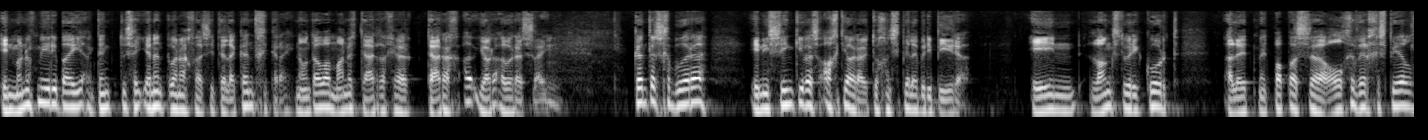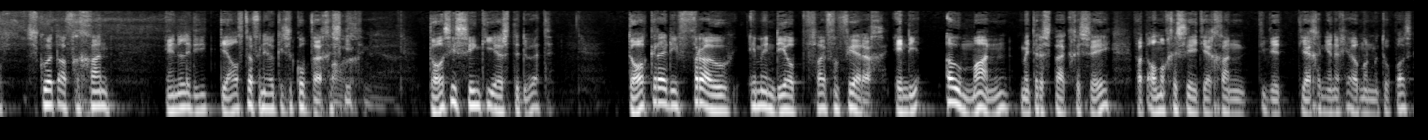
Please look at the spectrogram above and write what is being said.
En min of meer by ek dink toe sy 21 was het hulle kind gekry. Nou onthou 'n man is 30 jaar 30 jaar ouer as sy. Hmm. kind is gebore en die seentjie was 8 jaar oud toe gaan speel by die bure. En langs deur die kort hulle het met pappa se halgeweer gespeel skoot afgegaan en hulle die, die helfte van die ouetjie se kop weggeskiet. Nee. daar's die seentjie eers te dood Daar kry die vrou MND op 45 en die ou man met respek gesê wat almal gesê het jy gaan jy weet jy gaan enige ou man moet oppas.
